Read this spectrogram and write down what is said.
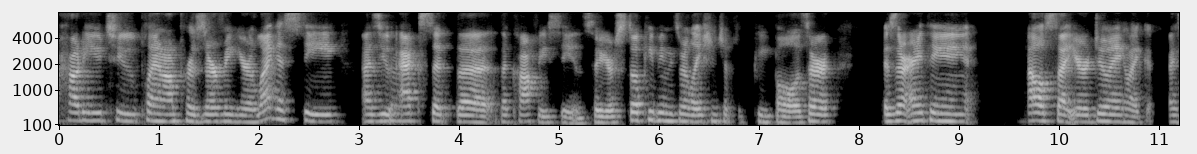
how do you two plan on preserving your legacy as you Mhm. exit the the coffee scene? So you're still keeping these relationships with people. Is there is there anything else that you're doing? Like I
